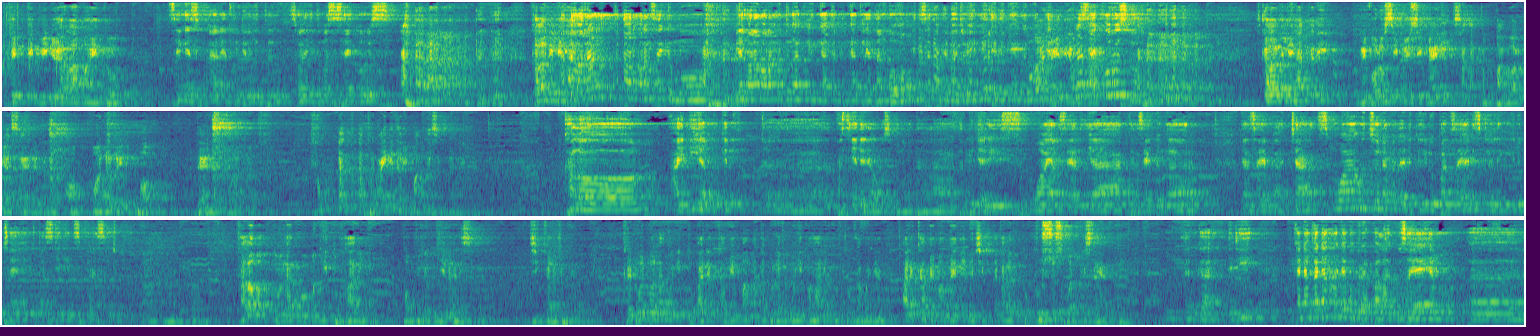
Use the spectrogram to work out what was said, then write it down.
klip-klip video yang lama itu? Saya nggak suka lihat video itu, soalnya itu masih saya kurus. Kalau dilihat Kata orang, kata orang-orang saya gemuk. Biar orang-orang itu nggak nggak nggak kelihatan bohong, jadi saya pakai baju ini jadi kayak gemuk. Baju ini yang Nah, saya kurus loh. Kalau dilihat tadi revolusi musik Meli sangat gempak luar biasa ya daripada mo- moderate pop dance semua. Kamu dapat ide dari mana sebenarnya? Kalau ID ya mungkin eh, pastinya dari Allah Subhanahu Wa Taala, tapi dari semua yang saya lihat, yang saya dengar, yang saya baca, semua unsur yang ada di kehidupan saya, di sekeliling hidup saya itu pasti jadi inspirasi juga. Ah, Kalau waktu lagu menghitung hari popular gila di sini, jika juga kedua-dua lagu itu adakah memang ataupun lagu menghitung hari terutamanya adakah memang Meli menciptakan lagu itu khusus buat Krisdayanti? Enggak, jadi kadang-kadang ada beberapa lagu saya yang eh,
